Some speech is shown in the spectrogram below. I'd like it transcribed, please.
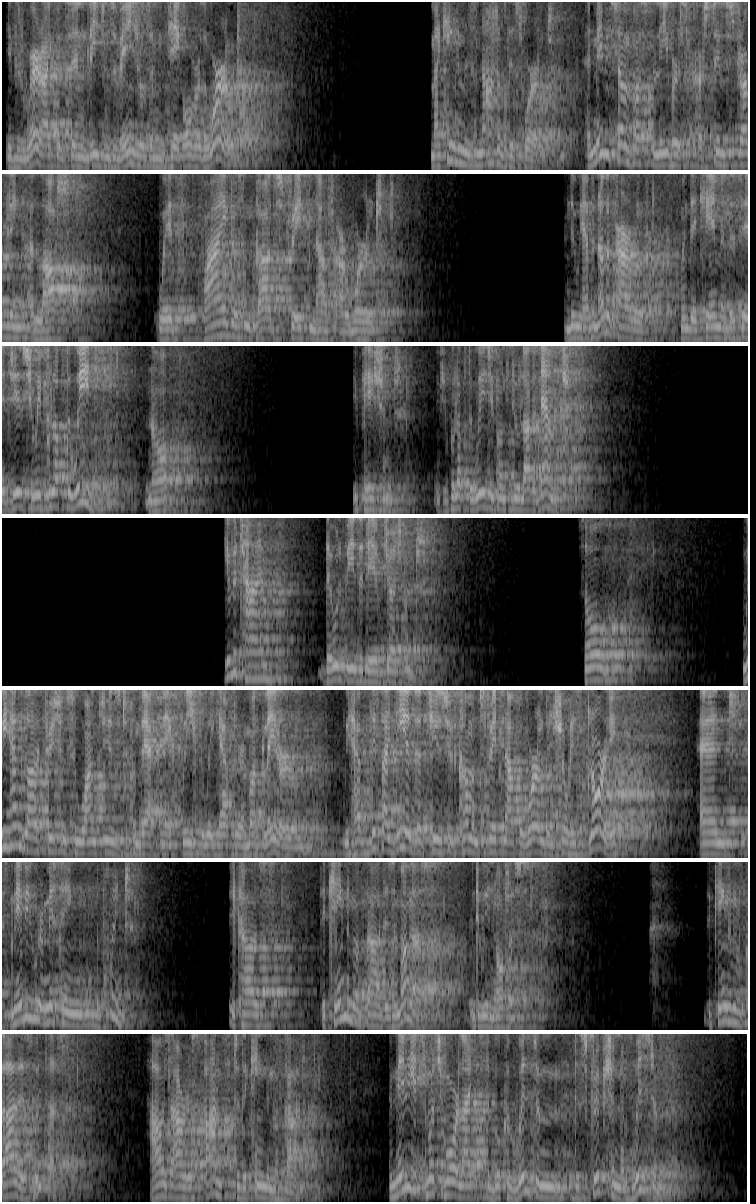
If it were, I could send legions of angels and take over the world. My kingdom is not of this world. And maybe some of us believers are still struggling a lot with why doesn't God straighten out our world? And then we have another parable when they came and they said, Jesus, should we pull up the weeds? No. Be patient. If you pull up the weeds, you're going to do a lot of damage. Give it time, there will be the day of judgment. So we have a lot of Christians who want Jesus to come back next week, the week after, a month later. We have this idea that Jesus should come and straighten out the world and show his glory. And maybe we're missing the point. Because the kingdom of God is among us. Do we notice? The kingdom of God is with us. How is our response to the kingdom of God? And maybe it's much more like the book of wisdom description of wisdom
